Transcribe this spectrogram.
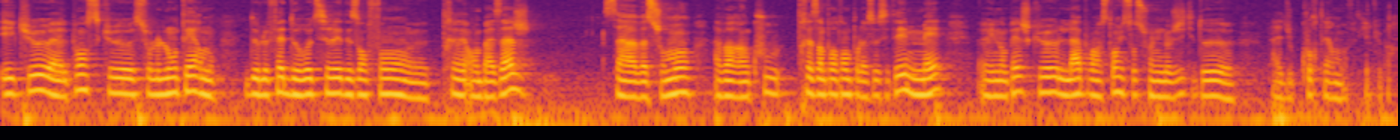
et qu'elle pense que sur le long terme, le fait de retirer des enfants très en bas âge, ça va sûrement avoir un coût très important pour la société, mais euh, il n'empêche que là, pour l'instant, ils sont sur une logique de, bah, du court terme, en fait, quelque part.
